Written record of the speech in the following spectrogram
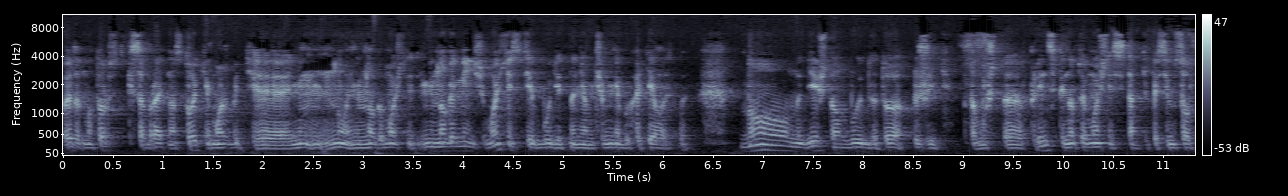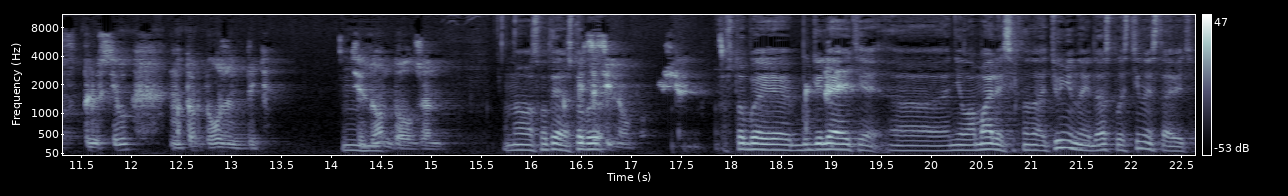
этот мотор все-таки собрать на стоке. Может быть, э, ну, немного, мощности, немного меньше мощности будет на нем, чем мне бы хотелось бы. Но надеюсь, что он будет зато жить. Потому что, в принципе, на той мощности, там типа 700 плюс сил, мотор должен жить. Mm-hmm. Сезон должен. Но смотри, а чтобы, чтобы бугеля эти э, не ломались, их надо тюниной, да, с пластиной ставить?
